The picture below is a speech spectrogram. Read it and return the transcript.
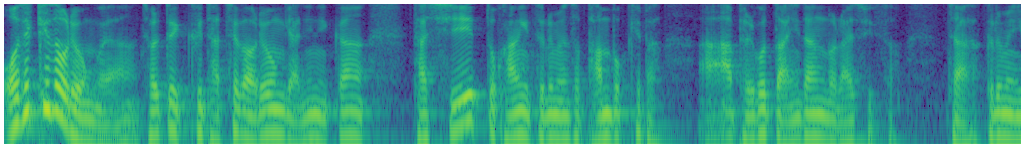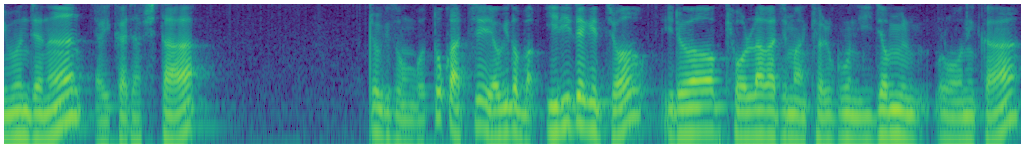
어색해서 어려운 거야. 절대 그 자체가 어려운 게 아니니까 다시 또 강의 들으면서 반복해봐. 아 별것도 아니다는 걸 알 수 있어. 자 그러면 이 문제는 여기까지 합시다. 저기서 온 거 똑같지? 여기도 막 1이 되겠죠? 이렇게 올라가지만 결국은 2점으로 오니까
